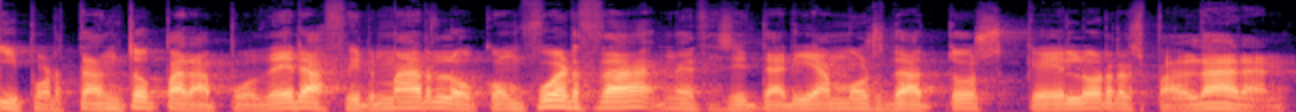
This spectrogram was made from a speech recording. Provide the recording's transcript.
y por tanto para poder afirmarlo con fuerza necesitaríamos datos que lo respaldaran.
